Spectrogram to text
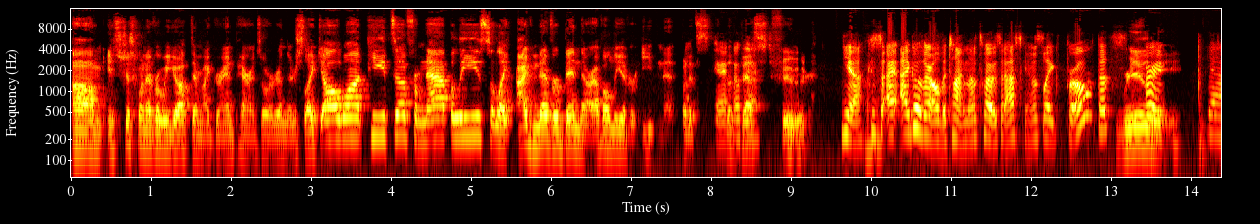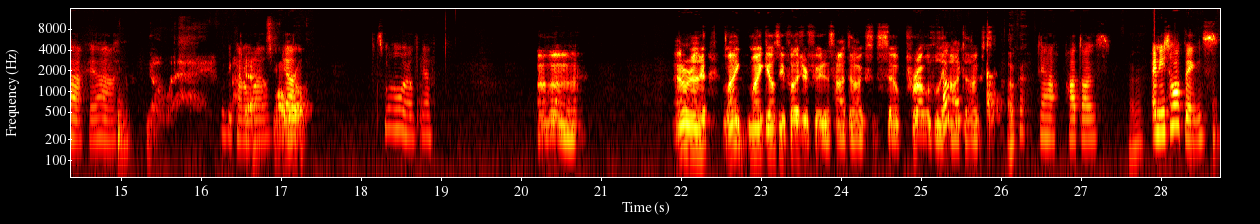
um, it's just whenever we go up there, my grandparents order, and they're just like, "Y'all want pizza from Napoli's?" So like, I've never been there. I've only ever eaten it, but it's Yeah, the okay. best food. Yeah, because I, I go there all the time. That's why I was asking. I was like, bro, that's Really? alright. Yeah, yeah. No way. It'd be kind of Yeah, wild. small yeah, world. Small world. Yeah. Uh, I don't really. My my guilty pleasure food is hot dogs, so probably Okay. hot dogs. Okay. Yeah, hot dogs. Okay. Any toppings?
